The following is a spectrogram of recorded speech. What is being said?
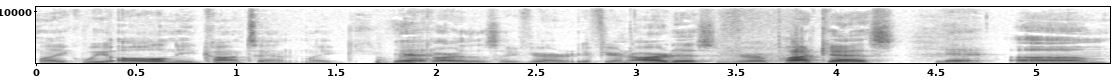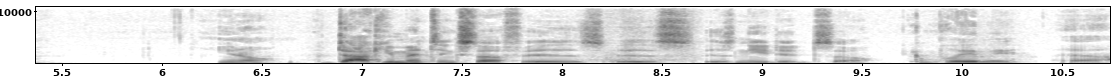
like we all need content. Like Yeah. regardless, like if you're if you're an artist, if you're a podcast, Yeah. um, you know, documenting stuff is is is needed. So Completely. yeah,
